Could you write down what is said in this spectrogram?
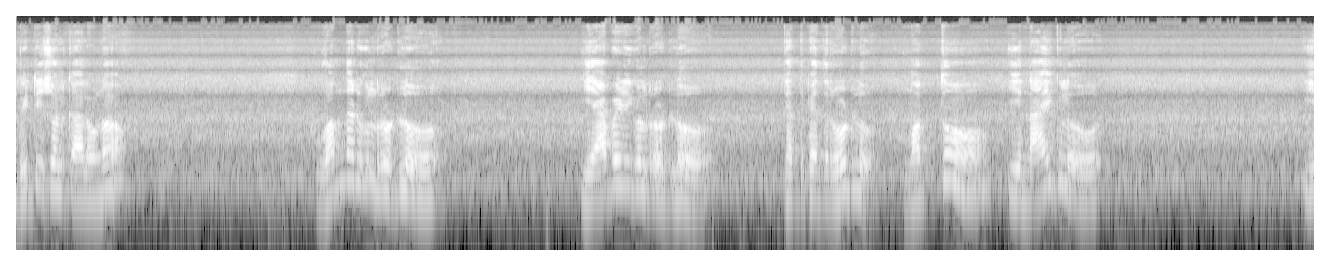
బ్రిటిష్ వాళ్ళ కాలంలో వంద అడుగుల రోడ్లు యాభై అడుగుల రోడ్లు పెద్ద పెద్ద రోడ్లు. మొత్తం ఈ నాయకులు ఈ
